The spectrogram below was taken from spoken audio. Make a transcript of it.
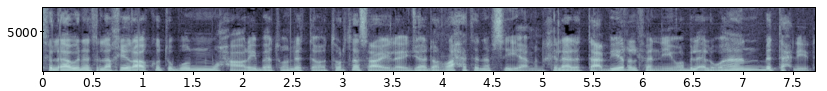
في الآونة الأخيرة كتب محاربة للتوتر تسعى إلى إيجاد الراحة النفسية من خلال التعبير الفني وبالألوان بالتحديد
